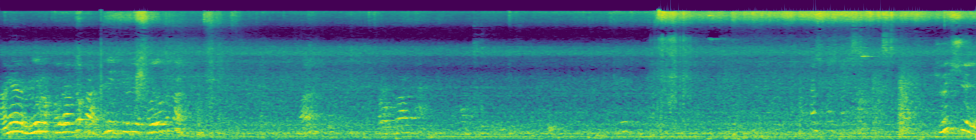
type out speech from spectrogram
Hani niye koyulan yok ha? Bir türlü koyuldu mu? Ha? Что еще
